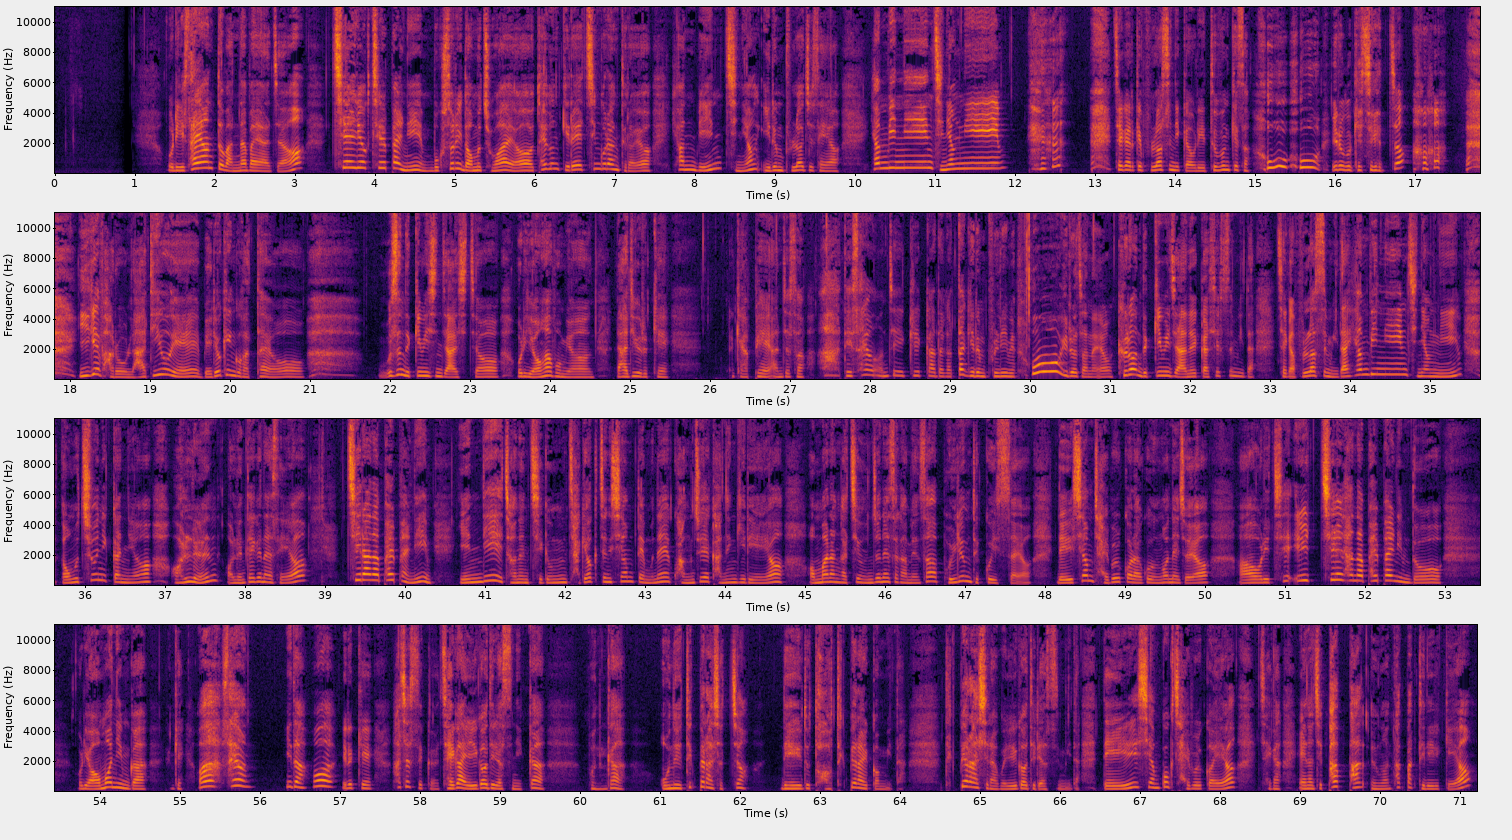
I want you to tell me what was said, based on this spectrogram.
우리 사연 또 만나봐야죠. 7678님, 목소리 너무 좋아요. 퇴근길에 친구랑 들어요. 현빈, 진영, 이름 불러주세요. 현빈님, 진영님. 제가 이렇게 불렀으니까 우리 두 분께서, 오! 오! 이러고 계시겠죠? 이게 바로 라디오의 매력인 것 같아요. 무슨 느낌이신지 아시죠? 우리 영화 보면 라디오 이렇게 이렇게 앞에 앉아서 아, 내 사연 언제 읽힐까 하다가 딱 이름 불리면 오 이러잖아요. 그런 느낌이지 않을까 싶습니다. 제가 불렀습니다. 현비님, 진영님 너무 추우니까요. 얼른 얼른 퇴근하세요. 7188님, 옌디, 저는 지금 자격증 시험 때문에 광주에 가는 길이에요. 엄마랑 같이 운전해서 가면서 볼륨 듣고 있어요. 내일 시험 잘 볼 거라고 응원해줘요. 아, 우리 7188님도 우리 어머님과 이렇게, 와, 사연 이다, 와! 이렇게 하셨을 거예요. 제가 읽어드렸으니까 뭔가 오늘 특별하셨죠? 내일도 더 특별할 겁니다. 특별하시라고 읽어드렸습니다. 내일 시험 꼭 잘 볼 거예요. 제가 에너지 팍팍 응원 팍팍 드릴게요.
